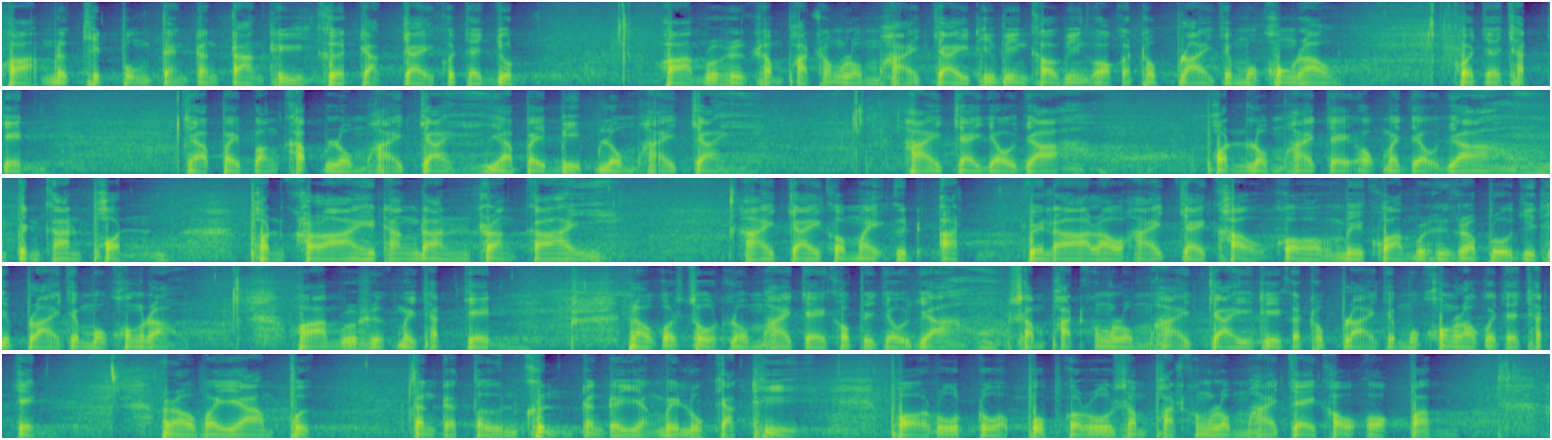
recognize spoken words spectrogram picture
ความนึกคิดปรุงแต่งต่าง ๆ ที่เกิดจากใจก็จะหยุด ความรู้สึกสัมผัสของลมหายใจที่วิ่งเข้าวิ่งออกกระทบปลายจมูกของเรา ก็จะชัดเจนอย่าไปบังคับลมหายใจ อย่าไปบีบลมหายใจ หายใจยาวๆผ่อนลมหายใจออกมายาวๆ เป็นการผ่อนผ่อนคลายทางด้านร่างกาย หายใจก็ไม่อึดอัด เวลาเราหายใจเข้าก็มีความรู้สึกรับรู้อยู่ที่ปลายจมูกของเรา ความรู้สึกไม่ชัดเจน เราก็สูดลมหายใจเข้าไปยาวๆสัมผัสของลมหายใจที่กระทบปลายจมูกของเราก็จะชัดเจน เราพยายามฝึกตั้งแต่ตื่นขึ้นตั้งแต่ยังไม่ลุกจากที่ พอรู้ตัวปุ๊บก็รู้สัมผัสของลมหายใจเข้าออกปั๊บ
